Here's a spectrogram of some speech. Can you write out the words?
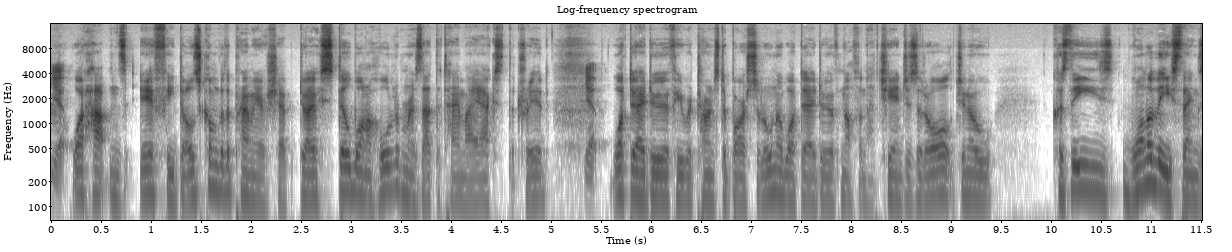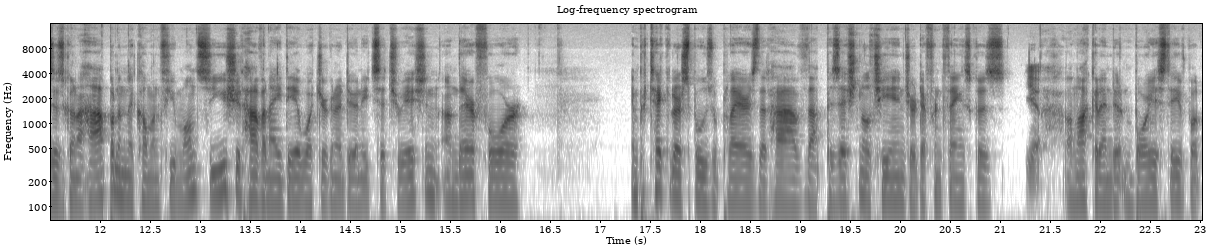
Yep. What happens if he does come to the Premiership? Do I still want to hold him, or is that the time I exit the trade? Yep. What do I do if he returns to Barcelona? What do I do if nothing changes at all? Do you know? Because these one of these things is going to happen in the coming few months, so you should have an idea what you're going to do in each situation, and therefore in particular, I suppose with players that have that positional change or different things, because Yeah. I'll not get into it and bore you, Steve, but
